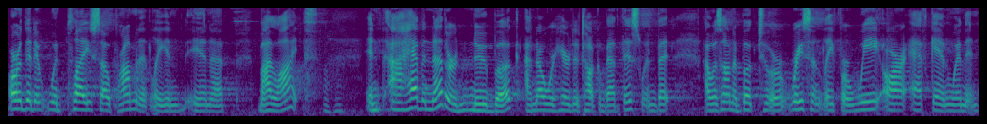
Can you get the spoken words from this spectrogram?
or that it would play so prominently in in uh, my life. Uh-huh. And I have another new book. I know we're here to talk about this one, but I was on a book tour recently for We Are Afghan Women,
